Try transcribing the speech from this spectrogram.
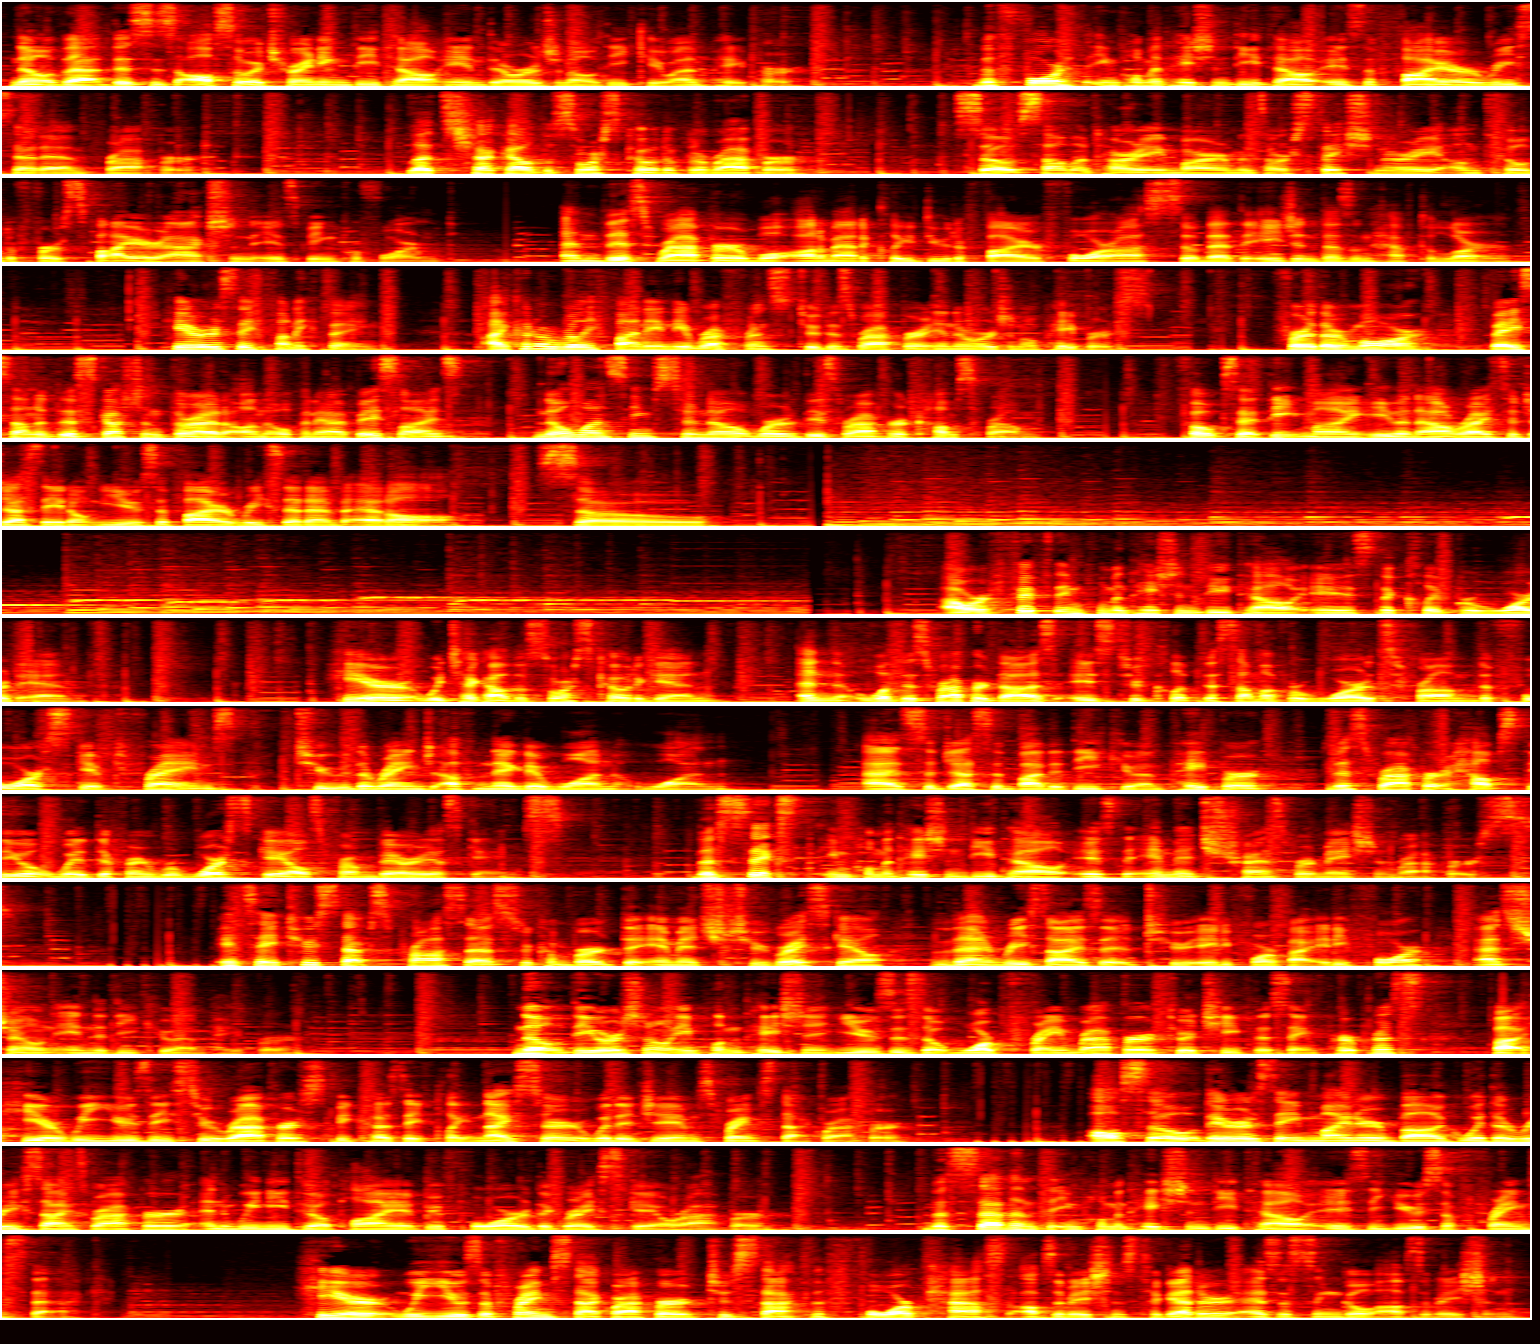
Note that this is also a training detail in the original DQN paper. The fourth implementation detail is the fire reset env wrapper. Let's check out the source code of the wrapper. So some Atari environments are stationary until the first fire action is being performed. And this wrapper will automatically do the fire for us so that the agent doesn't have to learn. Here is a funny thing. I couldn't really find any reference to this wrapper in the original papers. Furthermore, based on a discussion thread on the OpenAI baselines, no one seems to know where this wrapper comes from. Folks at DeepMind even outright suggest they don't use a fire reset env at all. So... Our fifth implementation detail is the clip reward env. Here, we check out the source code again, and what this wrapper does is to clip the sum of rewards from the four skipped frames to the range of negative 1, 1. As suggested by the DQN paper, this wrapper helps deal with different reward scales from various games. The sixth implementation detail is the image transformation wrappers. It's a two steps process to convert the image to grayscale, then resize it to 84 by 84 as shown in the DQN paper. Note, the original implementation uses the warp frame wrapper to achieve the same purpose, but here we use these two wrappers because they play nicer with the gym's frame stack wrapper. Also, there is a minor bug with the resize wrapper and we need to apply it before the grayscale wrapper. The seventh implementation detail is the use of frame stack. Here, we use a frame stack wrapper to stack the four past observations together as a single observation.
